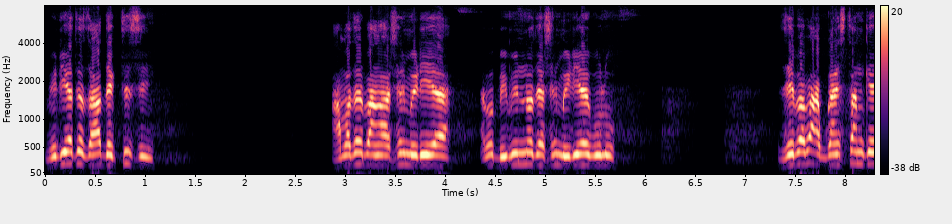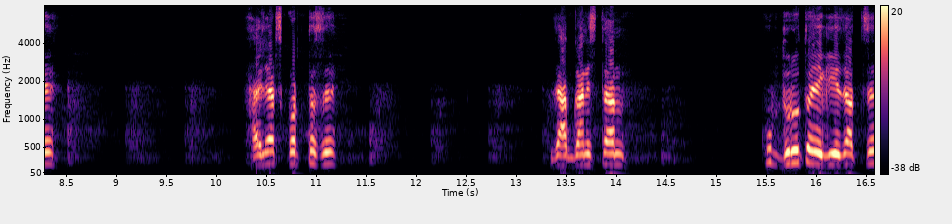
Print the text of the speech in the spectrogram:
মিডিয়াতে যা দেখতেছি আমাদের বাংলাদেশের মিডিয়া এবং বিভিন্ন দেশের মিডিয়াগুলো যেভাবে আফগানিস্তানকে হাইলাইটস করতেছে, যে আফগানিস্তান খুব দ্রুত এগিয়ে যাচ্ছে,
